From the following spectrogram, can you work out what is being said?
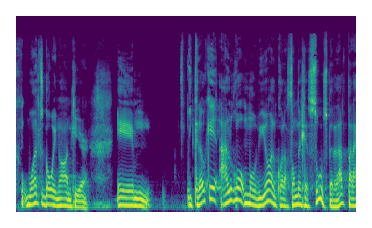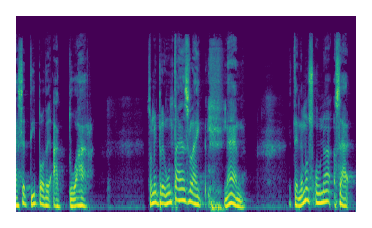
what's going on here? Em, y creo que algo movió al corazón de Jesús, ¿verdad? Para ese tipo de actuar. So mi pregunta es like, man, tenemos una, o sea,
